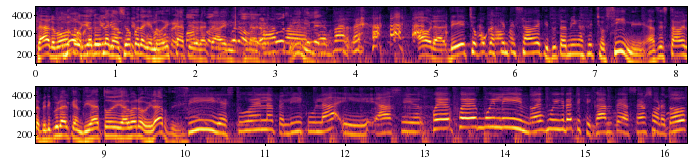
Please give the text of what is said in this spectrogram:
Claro, vamos No, a buscar una canción que para que nos des cátedra acá en Ah. Ahora, de hecho, poca gente sabe que tú también has hecho cine. Has estado en la película El candidato de Álvaro Velarde. Sí, estuve en la película y ha sido, fue, fue muy lindo, es muy gratificante hacer, sobre todo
